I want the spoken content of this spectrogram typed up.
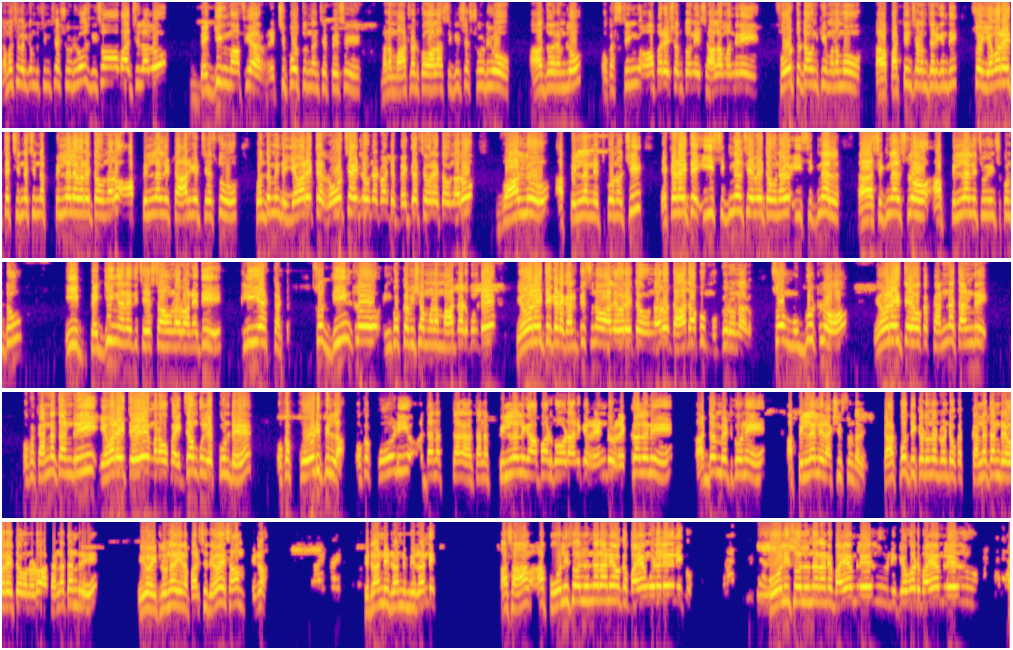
నమస్తే welcome to Singsa studios. Nizamabad జిల్లాలో begging mafia రెచ్చిపోతుందని చెప్పేసి మనం మాట్లాడుకోవాలా? సిగ్నేచర్ స్టూడియో ఆధ్వర్యంలో ఒక స్టింగ్ ఆపరేషన్ తోని చాలా మందిని ఫోర్త్ టౌన్కి మనము పట్టించడం జరిగింది. సో ఎవరైతే చిన్న చిన్న పిల్లలు ఎవరైతే ఉన్నారో ఆ పిల్లల్ని టార్గెట్ చేస్తూ కొంతమంది ఎవరైతే రోడ్ సైడ్లో ఉన్నటువంటి బెగ్గర్స్ ఎవరైతే ఉన్నారో వాళ్ళు ఆ పిల్లల్ని ఎత్తుకొని వచ్చి ఎక్కడైతే ఈ సిగ్నల్స్ ఏవైతే ఉన్నాయో ఈ సిగ్నల్ సిగ్నల్స్లో ఆ పిల్లల్ని చూపించుకుంటూ ఈ బెగ్గింగ్ అనేది చేస్తా ఉన్నారు అనేది క్లియర్ కట్ సో దీంట్లో ఇంకొక విషయం మనం మాట్లాడుకుంటే ఎవరైతే ఇక్కడ కనిపిస్తున్న వాళ్ళు ఎవరైతే ఉన్నారో దాదాపు ముగ్గురు ఉన్నారు. సో ముగ్గుట్లో ఎవరైతే ఒక కన్న తండ్రి ఒక కన్న తండ్రి ఎవరైతే మనం ఒక ఎగ్జాంపుల్ చెప్పుకుంటే ఒక కోడి పిల్ల ఒక కోడి తన తన తన పిల్లల్ని కాపాడుకోవడానికి రెండు రెక్కలని అడ్డం పెట్టుకొని ఆ పిల్లల్ని రక్షిస్తుంటది. కాకపోతే ఇక్కడ ఉన్నటువంటి ఒక కన్న తండ్రి ఎవరైతే ఉన్నాడో ఆ కన్న తండ్రి ఇగో ఇట్లున్నది ఈయన పరిస్థితి. ఏ సామ్ ఇట్లా. ఇటు రండి ఇటు రండి మీరు రండి. ఆ సా ఆ పోలీసు వాళ్ళు ఉన్నారనే ఒక భయం కూడా లేదు నీకు. పోలీసు వాళ్ళు ఉన్నారనే భయం లేదు నీకు ఎవడు భయం లేదు.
